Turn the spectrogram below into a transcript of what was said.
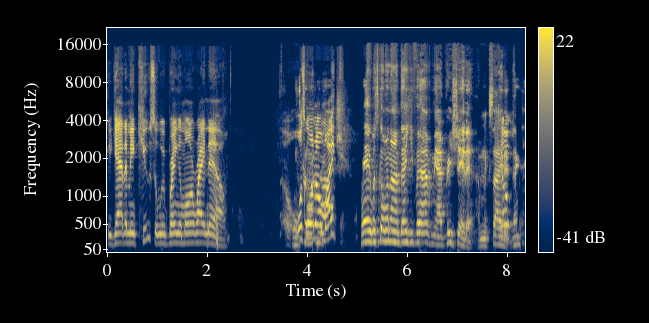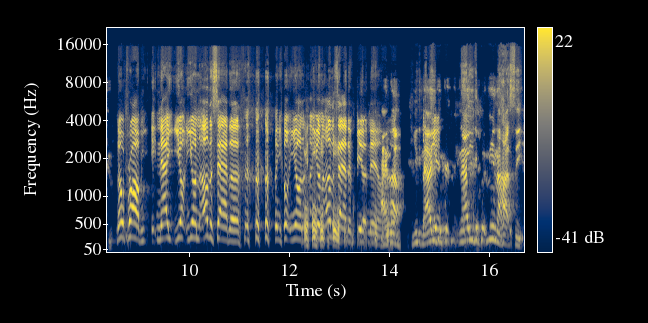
We got him in queue, so we'll bring him on right now. What's, What's going, going, on, Mike? Hey, what's going on? Thank you for having me. I appreciate it. I'm excited. No, Thank you. No problem. Now you're, you're on the other side of you're, you're, on, you're on the other side of the field now. I know. You now you can, now you can put me in the hot seat.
